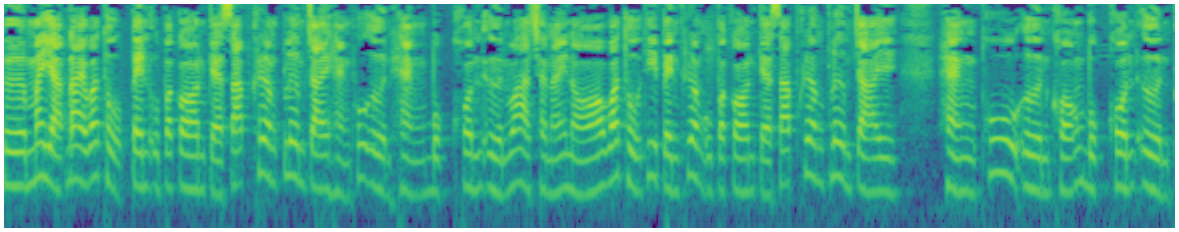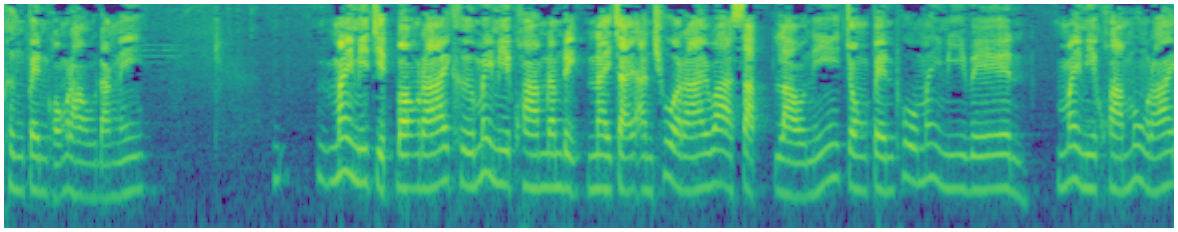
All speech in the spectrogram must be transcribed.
คือไม่อยากได้วัตถุเป็นอุปกรณ์แก่ทรัพย์เครื่องปลื้มใจแห่งผู้อื่น แห่งบุคคลอื่นว่าฉนัยหนอ วัตถุที่เป็นเครื่องอุปกรณ์แก่ทรัพย์เครื่องปลื้มใจ แห่งผู้อื่นของบุคคลอื่นพึงเป็นของเราดังนี้ ไม่มีจิตบองร้ายคือไม่มีความดำริในใจอันชั่วร้ายว่าสัตว์เหล่านี้จงเป็นผู้ไม่มีเวรไม่มีความมุ่งร้าย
